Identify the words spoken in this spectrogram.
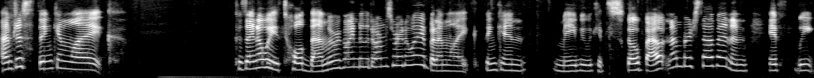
I'm just thinking like, because I know we told them we were going to the dorms right away, but I'm like thinking maybe we could scope out number seven, and if we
